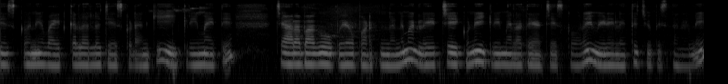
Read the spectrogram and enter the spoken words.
చేసుకొని వైట్ కలర్లో చేసుకోవడానికి ఈ క్రీమ్ అయితే చాలా బాగా ఉపయోగపడుతుందండి. మరి లేట్ చేయకుండా ఈ క్రీమ్ ఎలా తయారు చేసుకోవాలో ఈ వీడియోలో అయితే చూపిస్తానండి.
